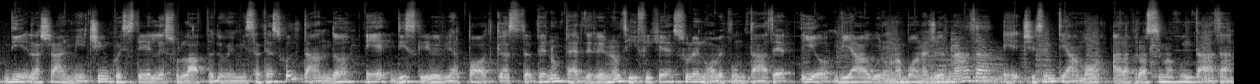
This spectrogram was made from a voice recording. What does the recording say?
di lasciarmi 5 stelle sull'app dove mi state ascoltando e di iscrivervi al podcast per non perdere le notifiche sulle nuove puntate. Io vi auguro una buona giornata e ci sentiamo alla prossima puntata.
